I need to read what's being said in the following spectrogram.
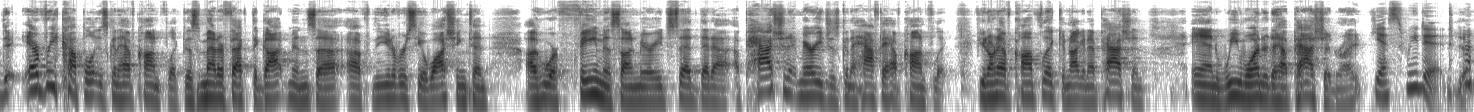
the, every couple is going to have conflict. As a matter of fact, the Gottmans uh, uh, from the University of Washington, uh, who are famous on marriage, said that a, a passionate marriage is going to have to have conflict. If you don't have conflict, you're not going to have passion. And we wanted to have passion, right? Yes, we did.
